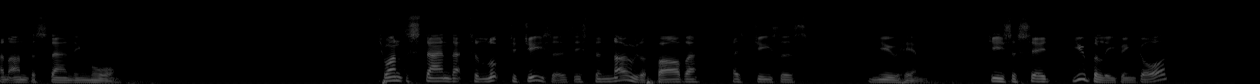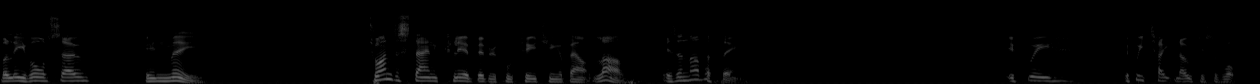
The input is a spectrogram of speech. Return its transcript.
and understanding more. To understand that to look to Jesus is to know the Father as Jesus knew him. Jesus said, You believe in God, believe also in me. To understand clear biblical teaching about love is another thing. If we, if we take notice of what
